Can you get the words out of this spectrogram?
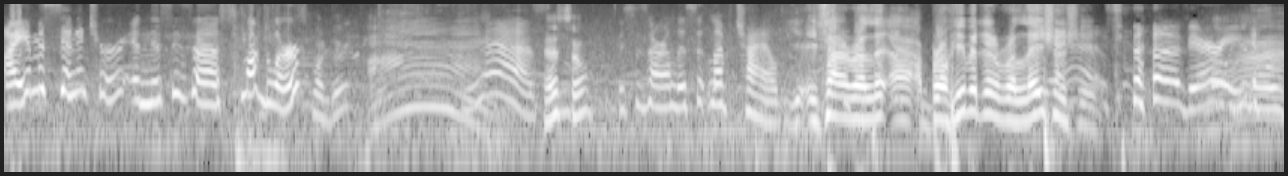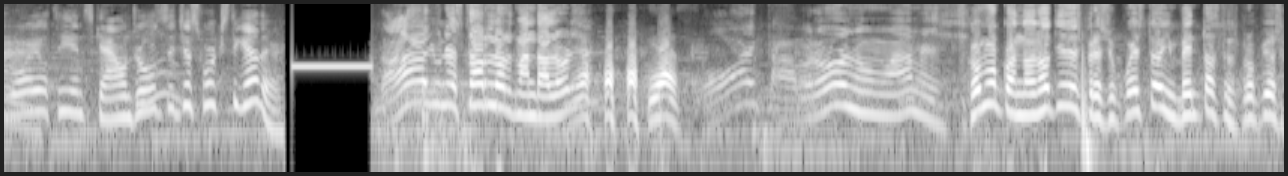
I am a senator, and this is a smuggler. Smuggler? Ah. Yes. Eso. This is our illicit love child. It's a, rela- a prohibited relationship. Very. You know, royalty and scoundrels, it just works together. Ay, una Star-Lord Mandalorian. yes. Ay, cabrón, no mames. ¿Cómo cuando no tienes presupuesto inventas tus propios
